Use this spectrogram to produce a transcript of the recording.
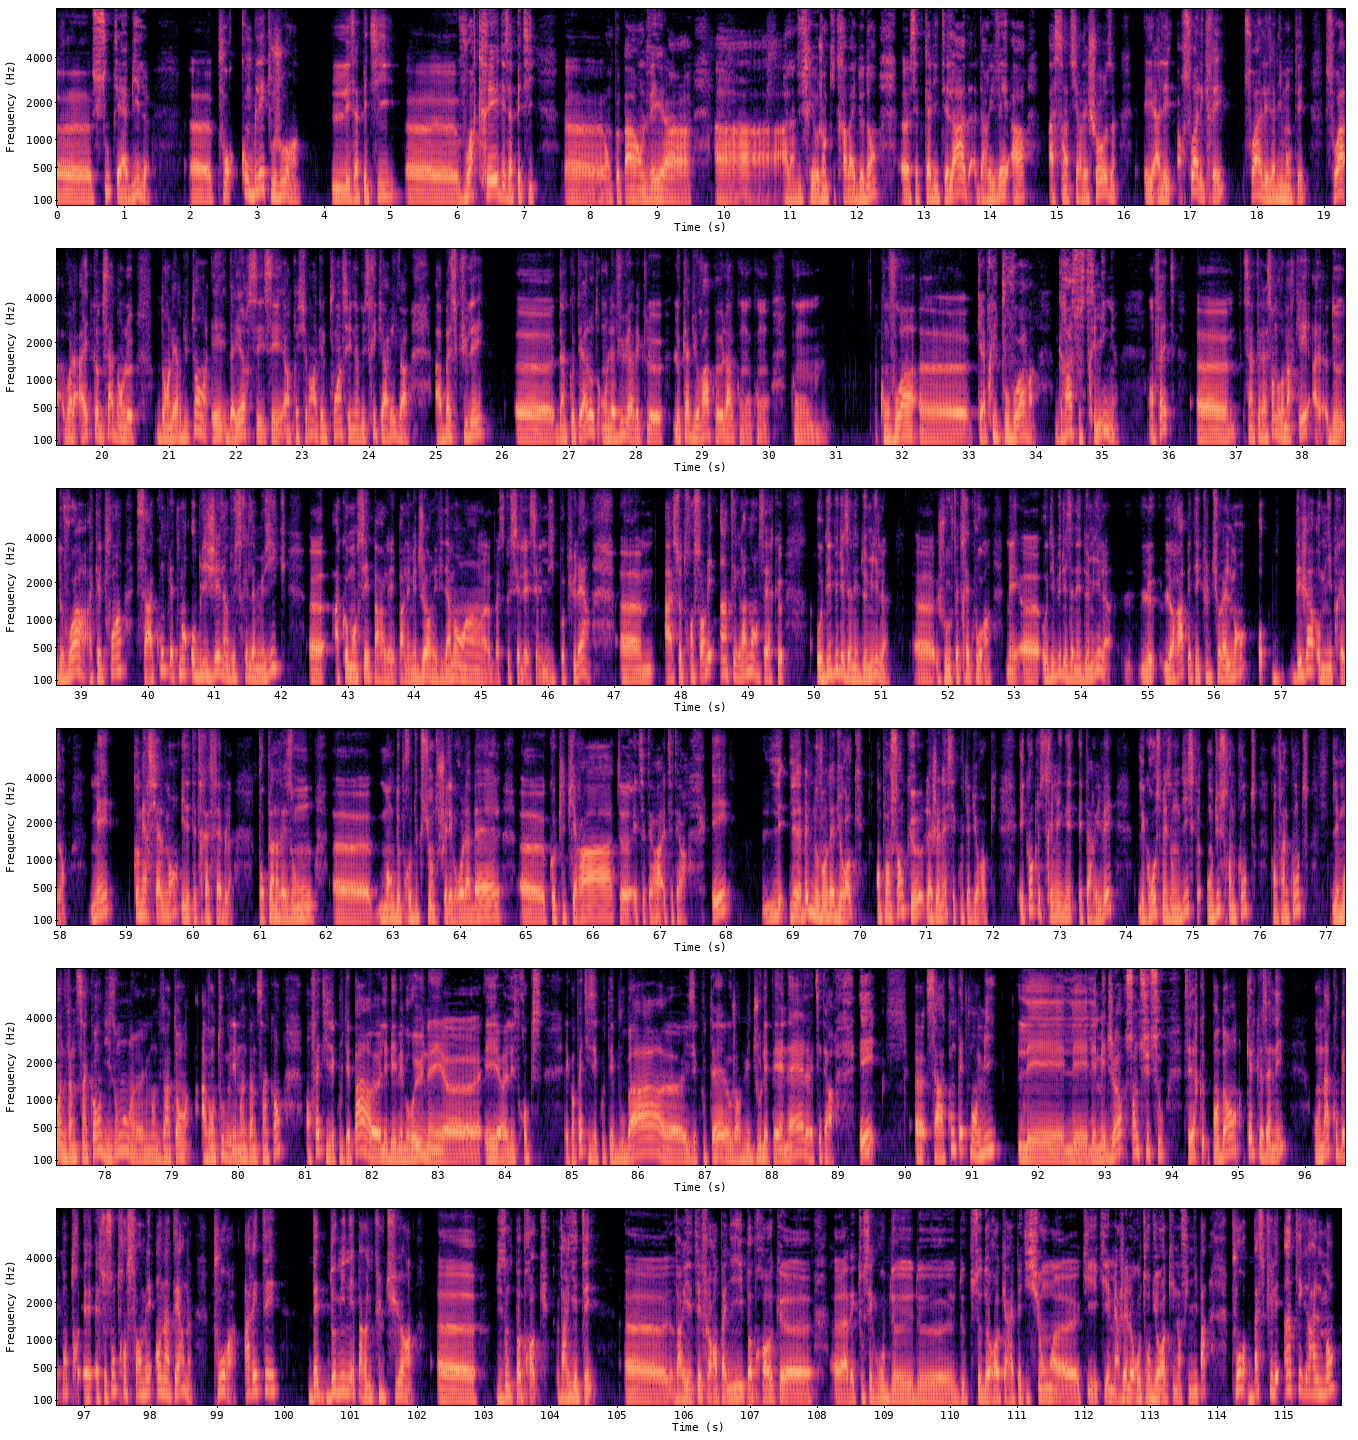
souple et habile pour combler toujours les appétits, euh, voire créer des appétits. Euh, on peut pas enlever à, l'industrie, aux gens qui travaillent dedans, euh, cette qualité-là d'arriver à, sentir les choses et à les, soit à les créer, soit à les alimenter, soit voilà à être comme ça dans le dans l'air du temps. Et d'ailleurs, c'est impressionnant à quel point c'est une industrie qui arrive à, basculer euh, d'un côté à l'autre. On l'a vu avec le, cas du rap là qu'on qu'on voit euh, qui a pris le pouvoir grâce au streaming, en fait, euh, c'est intéressant de remarquer, euh, de, voir à quel point ça a complètement obligé l'industrie de la musique, à commencer par les, par les majors évidemment, hein, parce que c'est les, les, musiques populaires, à se transformer intégralement. C'est-à-dire que au début des années 2000, je vous le fais très court, hein, mais au début des années 2000, le, le rap était culturellement déjà omniprésent, mais commercialement, il était très faible pour plein de raisons, euh, manque de production chez les gros labels, euh, copie pirate, etc., euh, etc. Et les, labels nous vendaient du rock en pensant que la jeunesse écoutait du rock. Et quand le streaming est arrivé, les grosses maisons de disques ont dû se rendre compte qu'en fin de compte, les moins de 25 ans, disons, euh, les moins de 20 ans avant tout, mais les moins de 25 ans, en fait, ils n'écoutaient pas les bébés brunes et, et les Strokes et qu'en fait ils écoutaient Booba, ils écoutaient aujourd'hui Jules et PNL, etc. Et euh, ça a complètement mis les, majors sans dessus dessous. C'est-à-dire que pendant quelques années, on a complètement, elles se sont transformées en interne pour arrêter d'être dominées par une culture, euh, disons pop rock, variété, euh, variété Florent Pagny, pop rock, avec tous ces groupes de, de, pseudo rock à répétition qui, qui émergeaient, le retour du rock qui n'en finit pas, pour basculer intégralement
